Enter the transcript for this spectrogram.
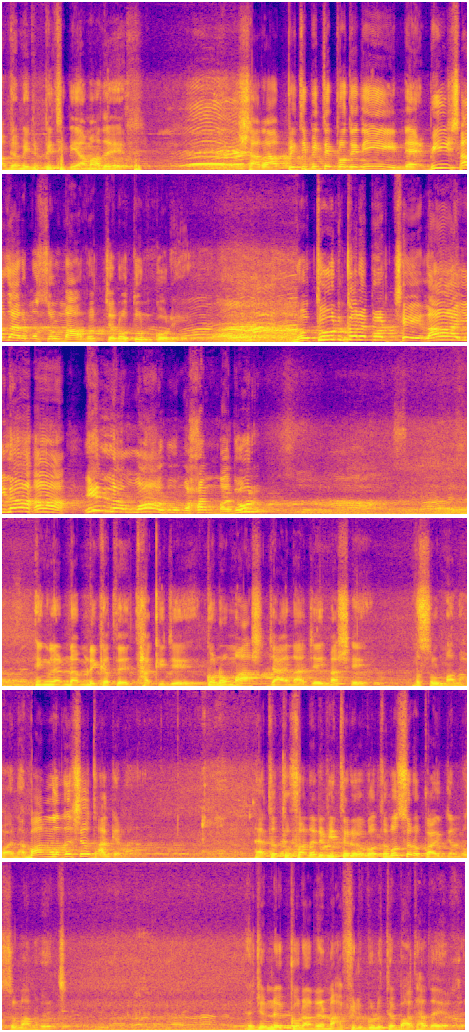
আগামীর পৃথিবী আমাদের। সারা পৃথিবীতে প্রতিদিন বিশ হাজার মুসলমান হচ্ছে নতুন করে। নতুন পড়ছে ইংল্যান্ড, আমেরিকাতে থাকি যে, কোনো মাস যায় না যেই মাসে মুসলমান হয় না। বাংলাদেশেও থাকে না। এত তুফানের ভিতরেও গত বছরও কয়েকজন মুসলমান হয়েছে। এই জন্যই কোরআনের মাহফিলগুলোতে বাধা দেয় এখন।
